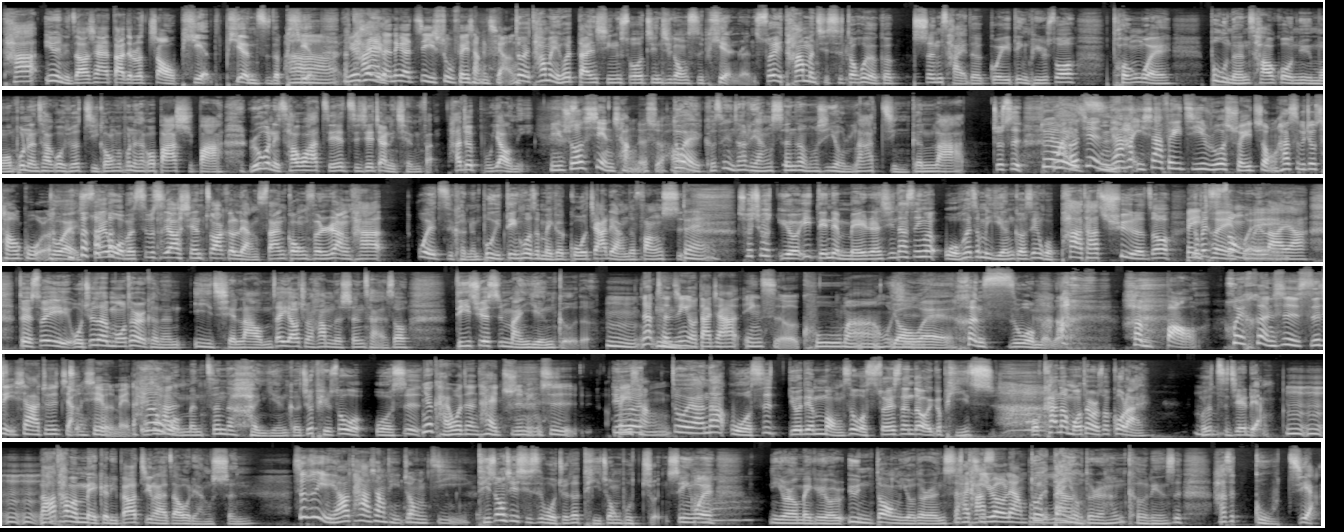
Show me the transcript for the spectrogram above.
他因为你知道现在大家都照骗，骗子的骗，啊，因为他也现在的那个技术非常强。对他们也会担心说经纪公司骗人，所以他们其实都会有个身材的规定，比如说臀围不能超过女模不能超过，比如说几公分不能超过八十八，如果你超过，他直接直接叫你遣返，他就不要你。你说现场的时候，对，可是你知道量身这种东西有拉紧跟拉，就是对啊，而且你看他一下飞机，如果水肿，他是不是就超过了？对，所以我们是不是要先抓个两三公分，让它位置可能不一定，或者每个国家量的方式，对，所以就有一点点没人性。但是因为我会这么严格，是因为我怕他去了之后被送回回来啊。对，所以我觉得模特儿可能以前啦，我们在要求他们的身材的时候，的确是蛮严格的。嗯，那曾经有大家因此而哭吗？或有哎、恨死我们了，恨爆。会恨是私底下就是讲一些有的没的，还因为我们真的很严格，就比如说我我是因为凯沃真的太知名，是非常对啊，那我是有点猛，是我随身都有一个皮尺，我看到模特儿说过来，我就直接量，嗯嗯嗯嗯，然后他们每个礼拜要进来找我量身。是不是也要踏上体重机？体重机其实我觉得体重不准，是因为你有人每个有运动，有的人是他肌肉量不对，一样，但有的人很可怜，是他是骨架，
